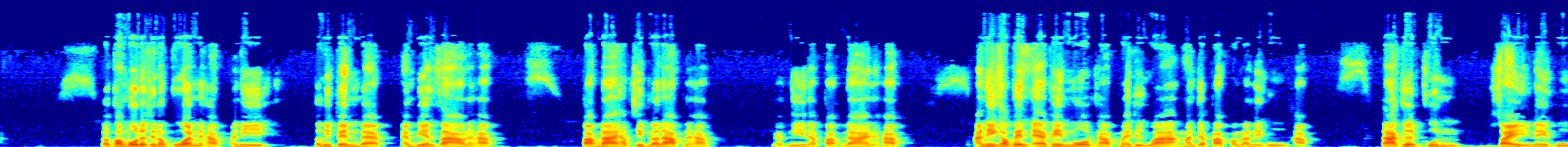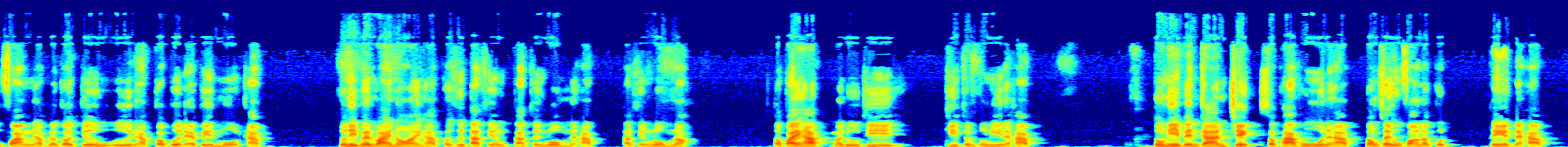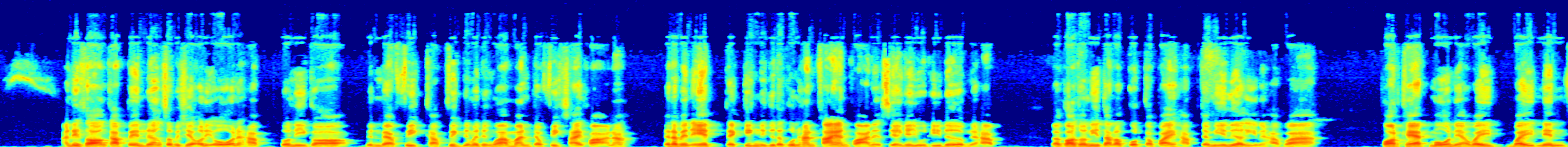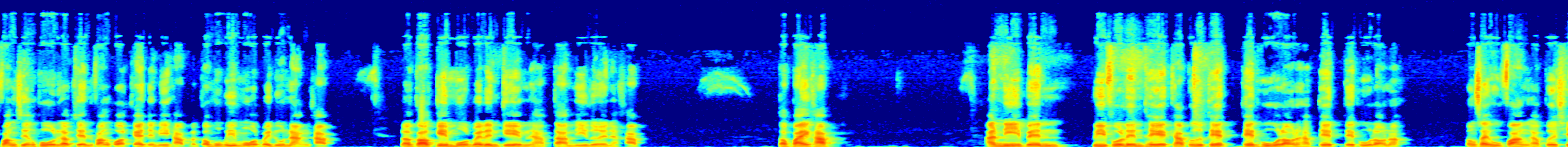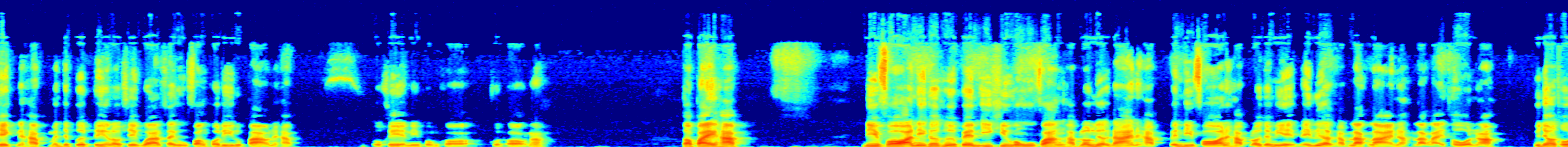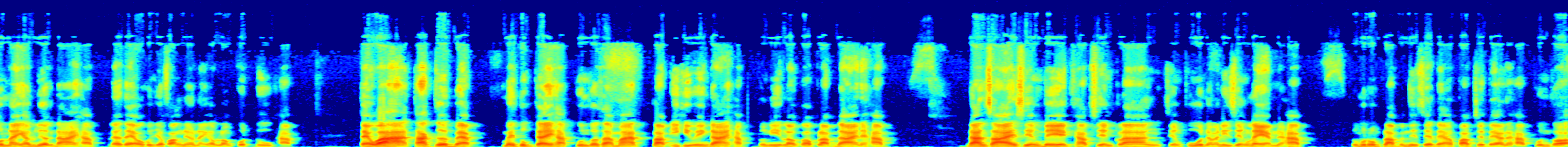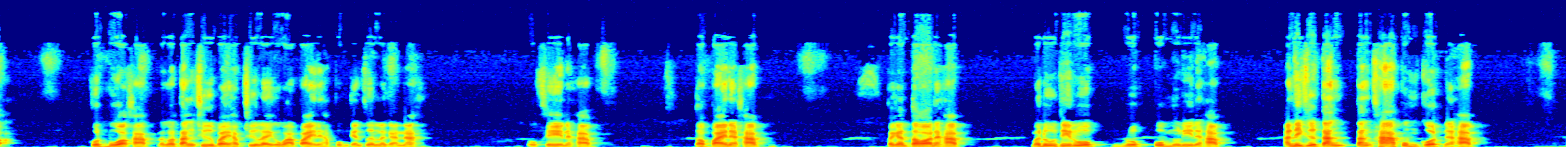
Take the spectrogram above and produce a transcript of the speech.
แล้วก็โหมดเสียงรบกวนนะครับ อันนี้ตอนนี้เป็นแบบ Ambient Sound นะครับ ปรับได้ครับ 10 ระดับนะครับ แบบนี้นะปรับได้นะครับ อันนี้ก็เป็น Airplane Mode ครับ หมายถึงว่ามันจะปรับความดันในหูครับ ถ้าเกิดคุณใส่ในหูฟังนะครับ แล้วก็เจอหูอื้อนะครับ ก็เปิด Airplane Mode ครับ ตัวนี้เป็น White Noise ครับ ก็คือตัดเสียงตัดเสียงลมนะครับ ตัดเสียงลมเนาะ ต่อไปครับ มาดูที่ขีดตรงนี้นะครับ ตรงนี้เป็นการเช็คสภาพหูนะครับ ต้องใส่หูฟังแล้วกด เทสนะครับ อันที่สองครับเป็นเรื่อง Special Audio นะครับ ตัวนี้ก็เป็นแบบฟิกครับฟิกนี่หมายถึงว่ามันจะฟิกซ้ายขวานะแต่ถ้าเป็น S tracking นี่คือถ้าคุณหันซ้ายหันขวาเนี่ยเสียงจะอยู่ที่เดิมนะครับ แล้วก็ตัวนี้ถ้าเรากดเข้าไปครับ จะมีเลือกอีกนะครับว่า Podcast Mode เนี่ยไว้ไว้เน้นฟังเสียงพูดครับ เช่นฟัง Podcast อย่างนี้ครับ แล้วก็ Movie Mode ไว้ดูหนังครับ แล้วก็เกมโหมดไว้เล่นเกมนะครับ ตามนี้เลยนะครับ ต่อไปครับ อันนี้เป็น preference test ครับก็คือเทสเทสหูเรานะครับเทสเทสหูเราเนาะต้องใส่หูฟังครับเพื่อเช็คนะครับ มันจะเปิดเพลงให้เราเช็คว่าใส่หูฟังพอดีหรือเปล่านะครับ โอเค อันนี้ผมก็กดออกเนาะต่อไปครับ default อันนี้ก็คือเป็น EQ ของหูฟังครับ เราเลือกได้นะครับ เป็น default นะครับ เราจะมีไม่เลือกครับหลากหลายเนาะหลากหลายโทนเนาะคุณจะเอาโทนไหนครับเลือกได้ครับ แล้วแต่ว่าคุณจะฟังแนวไหนครับลองกดดูครับ แต่ว่าถ้าเกิดแบบไม่ถูกใจครับ คุณก็สามารถปรับ EQ เองได้ครับ ตรงนี้เราก็ปรับได้นะครับ ด้านซ้ายเสียงเบสครับ เสียงกลาง เสียงพูดนะอันนี้เสียงแหลมนะครับ สมมติผมปรับแบบนี้เสร็จแล้ว ปรับเสร็จแล้วนะครับ คุณก็กดบวกครับ แล้วก็ตั้งชื่อไปครับ ชื่ออะไรก็ว่าไปนะครับ ผมแคนเซิลแล้วกันนะ โอเคนะครับ ต่อไปนะครับ ไปกันต่อนะครับ มาดูที่รูปรูปปุ่มตรงนี้นะครับ อันนี้คือตั้งตั้งค่าปุ่มกดนะครับ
